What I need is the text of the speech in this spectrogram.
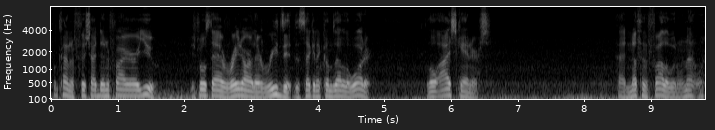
What kind of fish identifier are you? You're supposed to have radar that reads it the second it comes out of the water. Little eye scanners. I had nothing follow it on that one.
